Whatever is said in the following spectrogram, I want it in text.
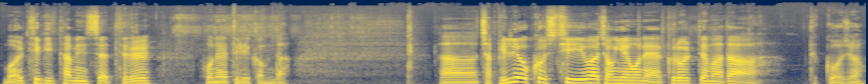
멀티비타민 세트를 보내드릴 겁니다. 아, 자, 빌리 오코스티와 정예원의 그럴 때마다 듣고 오죠.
